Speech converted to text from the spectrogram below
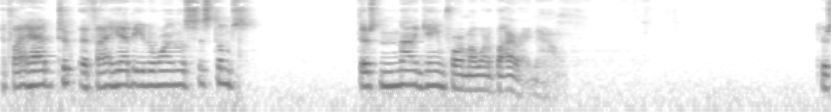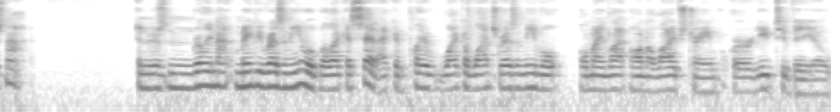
If I had to, if I had either one of those systems, there's not a game for them I want to buy right now. There's not and there's really not maybe Resident Evil, but like I said, I could play, I could watch Resident Evil on my on a live stream or YouTube video.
